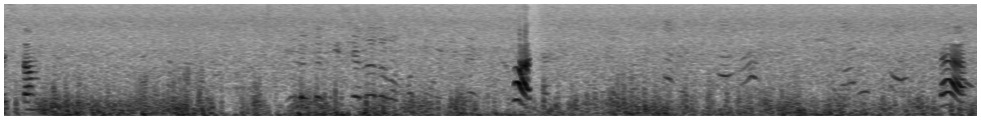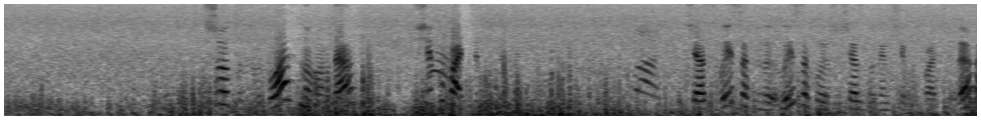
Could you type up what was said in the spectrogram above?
щось там. Хватить. Да. Що тут? Класно вам, да? Ще купатися будемо. Зараз висохли, висохли вже, зараз будемо ще купатися, да?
